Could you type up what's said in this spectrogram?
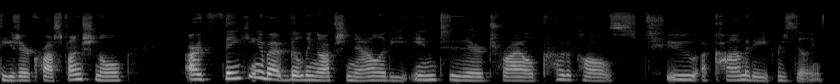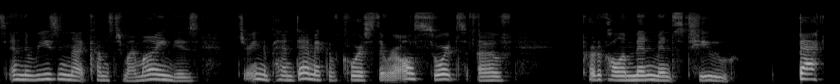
these are cross functional, are thinking about building optionality into their trial protocols to accommodate resilience? And the reason that comes to my mind is during the pandemic, of course, there were all sorts of protocol amendments to back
